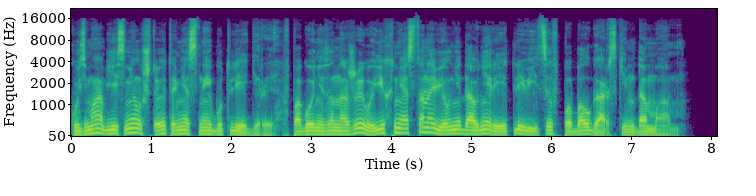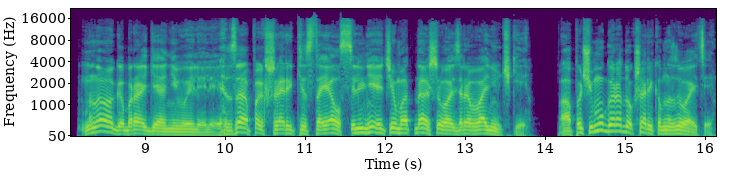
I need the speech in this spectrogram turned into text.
Кузьма объяснил, что это местные бутлегеры. В погоне за наживы их не остановил недавний рейд ливийцев по болгарским домам. «Много браги они вылили. Запах шарики стоял сильнее, чем от нашего озера Вонючки». «А почему городок шариком называете?»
